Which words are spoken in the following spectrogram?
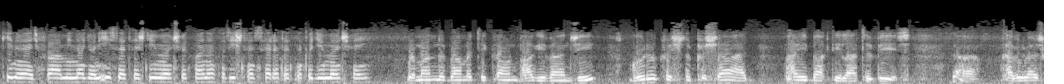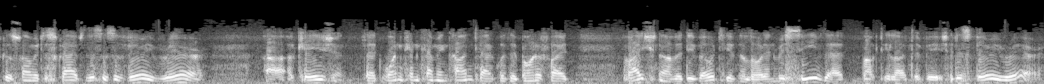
kinő egy fa, ami nagyon ízletes gyümölcsök vannak, az Isten szeretetnek a gyümölcsei. Brahmanda Brahmati Kaun Bhagyavan Jeev, Guru Krishna Prasad, Bhai Bhakti Lata Bija. Uh, Kaviraj Goswami describes this is a very rare uh, occasion that one can come in contact with a bona fide Vaishnava, devotee of the Lord, and receive that Bhakti Lata Bija. It is very rare.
